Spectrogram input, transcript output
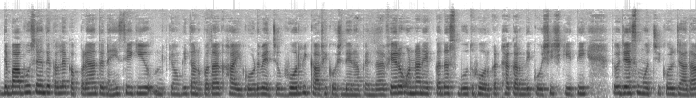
ਜੇ ਬਾਬੂ ਸਿੰਘ ਦੇ ਇਕੱਲੇ ਕੱਪੜਿਆਂ ਤੇ ਨਹੀਂ ਸੀ ਕਿ ਕਿਉਂਕਿ ਤੁਹਾਨੂੰ ਪਤਾ ਹਾਈ ਕੋਰਟ ਵਿੱਚ ਹੋਰ ਵੀ ਕਾਫੀ ਕੁਝ ਦੇਣਾ ਪੈਂਦਾ। ਹੈ ਫਿਰ ਉਹਨਾਂ ਨੇ ਇੱਕ ਅੱਧਾ ਸਬੂਤ ਹੋਰ ਇਕੱਠਾ ਕਰਨ ਦੀ ਕੋਸ਼ਿਸ਼ ਕੀਤੀ ਤੇ ਉਹ ਜਿਸ ਮੋਚੀ ਕੋਲ ਜ਼ਿਆਦਾ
